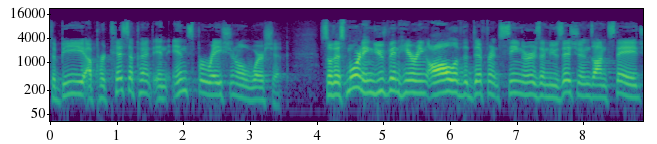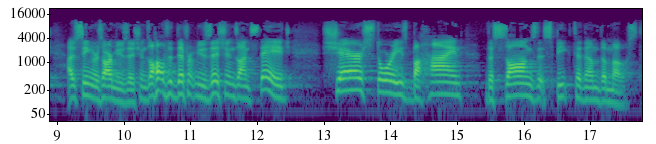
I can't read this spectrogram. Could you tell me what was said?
to be a participant in inspirational worship. So, this morning, you've been hearing all of the different singers and musicians on stage. Uh, singers are musicians, all of the different musicians on stage share stories behind the songs that speak to them the most.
